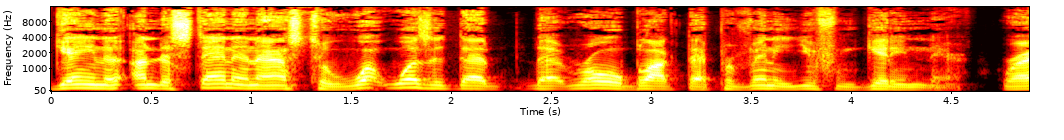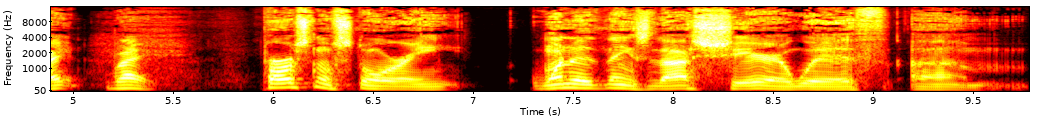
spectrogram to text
gain an understanding as to what was it that that roadblock that prevented you from getting there, right? Right. Personal story. One of the things that I share with um,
